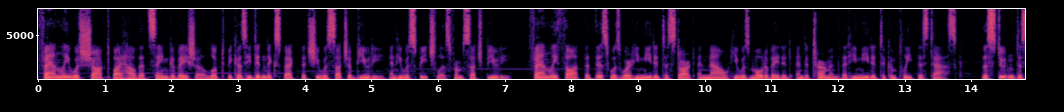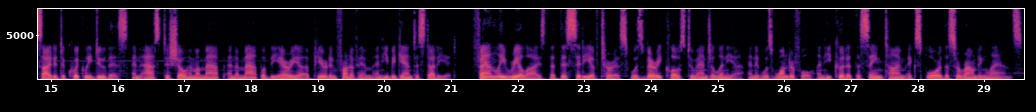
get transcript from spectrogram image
Fanli was shocked by how that same Gavesha looked because he didn't expect that she was such a beauty and he was speechless from such beauty. Fanli thought that this was where he needed to start and now he was motivated and determined that he needed to complete this task. The student decided to quickly do this and asked to show him a map and a map of the area appeared in front of him and he began to study it. Fanli realized that this city of Turis was very close to Angelinia and it was wonderful and he could at the same time explore the surrounding lands.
